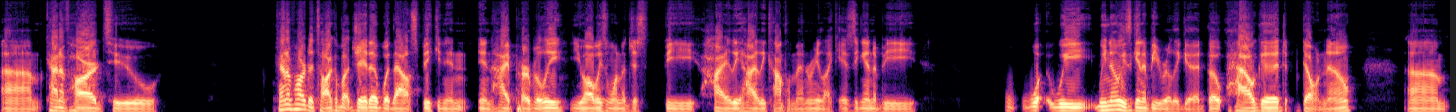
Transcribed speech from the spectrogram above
Um, kind of hard to kind of hard to talk about Jada without speaking in in hyperbole. You always want to just be highly, highly complimentary. Like, is he going to be? What we we know he's going to be really good, but how good? Don't know. Um,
